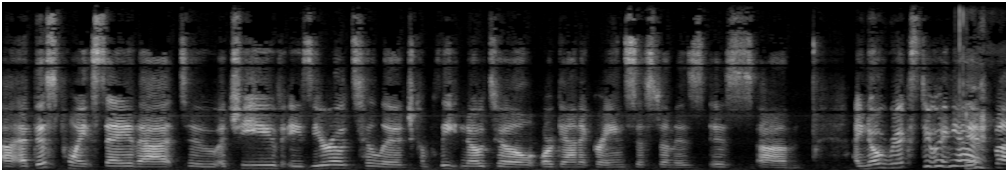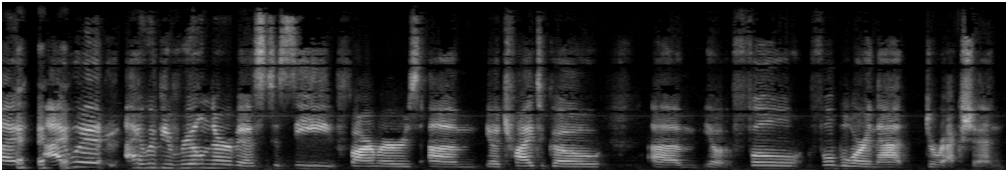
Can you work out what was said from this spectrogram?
uh, at this point say that to achieve a zero tillage, complete no-till organic grain system is is um, I know Rick's doing it, but I would I would be real nervous to see farmers um, you know try to go um, you know full full bore in that direction.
